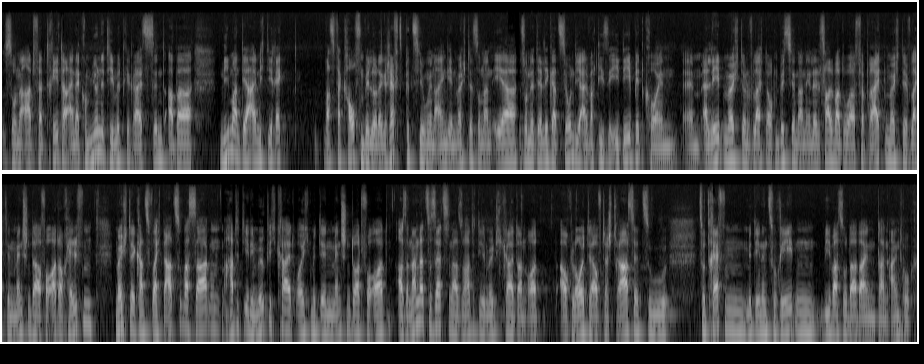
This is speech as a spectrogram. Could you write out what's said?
so eine Art Vertreter einer Community mitgereist sind, aber niemand, der eigentlich direkt was verkaufen will oder Geschäftsbeziehungen eingehen möchte, sondern eher so eine Delegation, die einfach diese Idee Bitcoin ähm, erleben möchte und vielleicht auch ein bisschen dann in El Salvador verbreiten möchte, vielleicht den Menschen da vor Ort auch helfen möchte. Kannst du vielleicht dazu was sagen? Hattet ihr die Möglichkeit, euch mit den Menschen dort vor Ort auseinanderzusetzen? Also hattet ihr die Möglichkeit, an Ort auch Leute auf der Straße zu, zu treffen, mit denen zu reden? Wie war so da dein, dein Eindruck,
